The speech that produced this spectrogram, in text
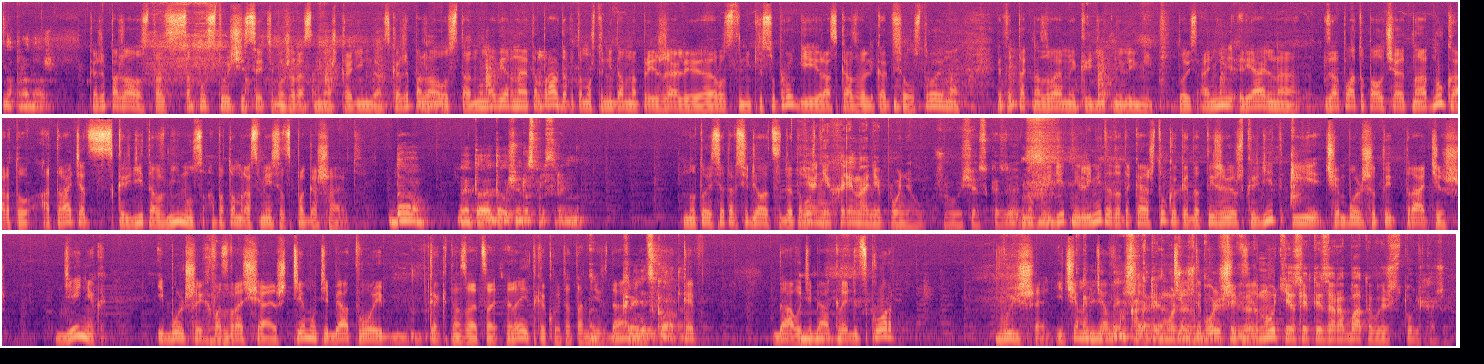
на продажу. Скажи, пожалуйста, сопутствующий с этим уже раз немножко о деньгах. Скажи, пожалуйста, ну, наверное, это правда, потому что недавно приезжали родственники супруги и рассказывали, как все устроено. Это так называемый кредитный лимит. То есть они реально зарплату получают на одну карту, а тратят с кредита в минус, а потом раз в месяц погашают. Да, это, это очень распространено. Ну, то есть это все делается для того, Я чтобы... ни хрена не понял, что вы сейчас сказали. Ну, кредитный лимит это такая штука, когда ты живешь в кредит, и чем больше ты тратишь денег и больше их возвращаешь, тем у тебя твой, как это называется, рейд какой-то там есть, да? Кредит Ну, скор. кайф- Да, у тебя кредит скор выше. И чем у тебя выше, скор. Ты тем можешь ты больше вернуть, если ты зарабатываешь столько же.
